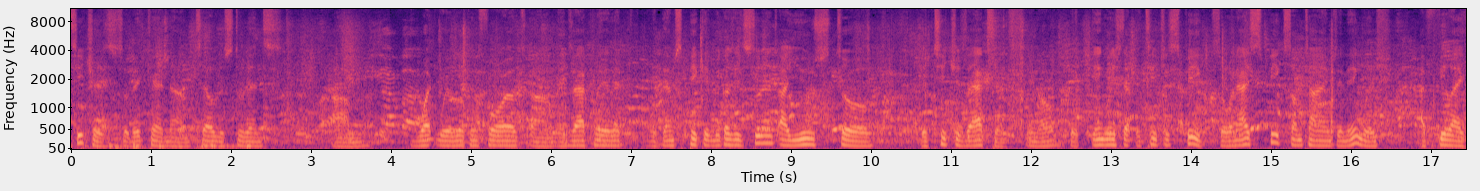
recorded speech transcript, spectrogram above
teachers so they can um, tell the students um, what we're looking for um, exactly with, with them speaking because the students are used to the teacher's accents, you know, the English that the teachers speak. So when I speak sometimes in English, I feel like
